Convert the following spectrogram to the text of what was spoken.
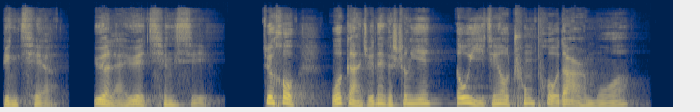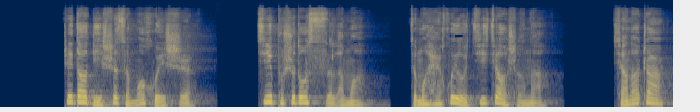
并且越来越清晰。最后，我感觉那个声音都已经要冲破我的耳膜。这到底是怎么回事？鸡不是都死了吗？怎么还会有鸡叫声呢？想到这儿。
